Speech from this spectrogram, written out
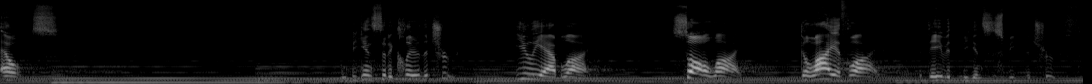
else. And he begins to declare the truth. Eliab lied, Saul lied, Goliath lied, but David begins to speak the truth.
